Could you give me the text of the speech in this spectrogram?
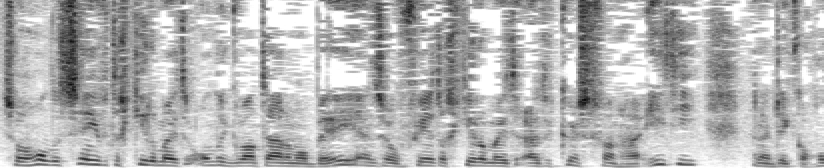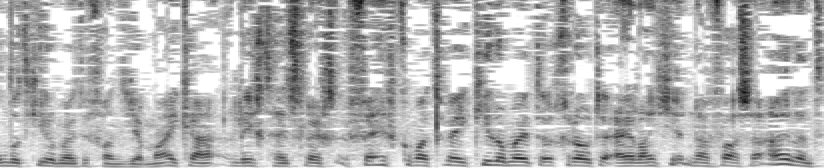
Zo'n 170 kilometer onder Guantanamo Bay en zo'n 40 kilometer uit de kust van Haiti en een dikke 100 kilometer van Jamaica ligt het slechts 5,2 kilometer grote eilandje Navassa Island,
